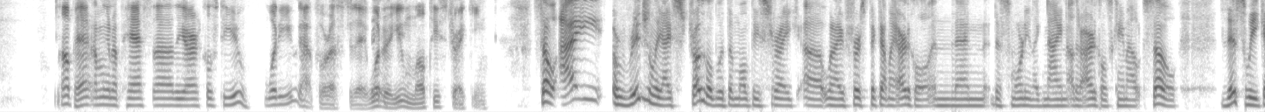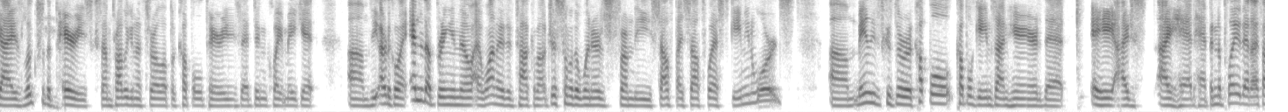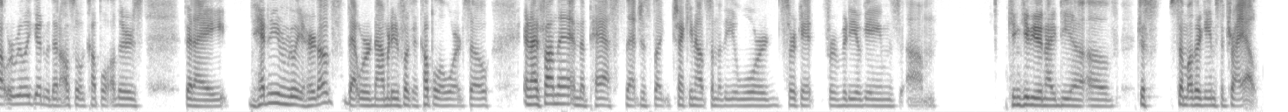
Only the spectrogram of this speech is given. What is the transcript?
Oh, Pat, I'm gonna pass uh, the articles to you. What do you got for us today? What are you multi-striking? So I originally I struggled with the multi-strike uh, when I first picked out my article, and then this morning like nine other articles came out. So this week, guys, look for the parries because I'm probably going to throw up a couple parries that didn't quite make it. Um, the article I ended up bringing though, I wanted to talk about just some of the winners from the South by Southwest Gaming Awards. Um, mainly just because there were a couple couple games on here that a I just I had happened to play that I thought were really good, but then also a couple others that I hadn't even really heard of that were nominated for like a couple awards. So, and I found that in the past that just like checking out some of the award circuit for video games um, can give you an idea of just some other games to try out.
